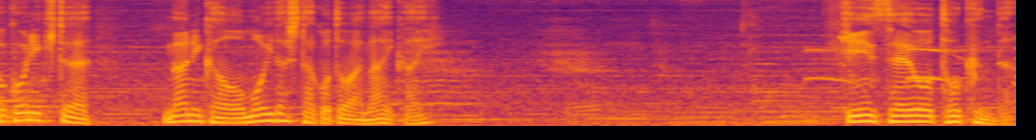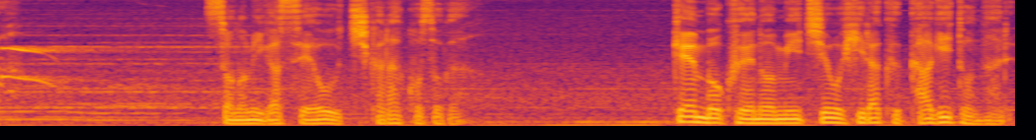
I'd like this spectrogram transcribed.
ここに来て何か思い出したことはないかい？金星を解くんだ。その身が背負う力こそが剣木への道を開く鍵となる。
